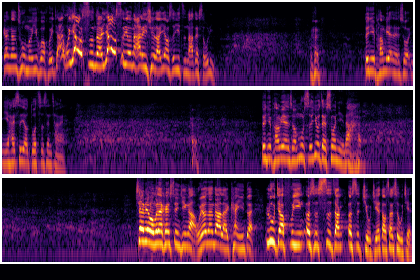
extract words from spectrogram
刚刚出门，一会儿回家，哎，我钥匙呢？钥匙又哪里去了？钥匙一直拿在手里。对你旁边人说，你还是要多吃生菜哎。对你旁边人说：“牧师又在说你呢。”下面我们来看圣经啊，我要让大家来看一段《路加福音》二十四章二十九节到三十五节。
